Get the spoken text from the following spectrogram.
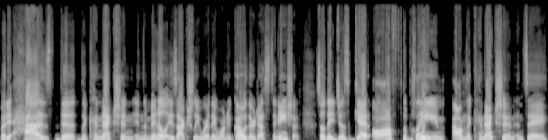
but it has the the connection in the middle is actually where they want to go, their destination. So they just get off the plane on the connection and say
